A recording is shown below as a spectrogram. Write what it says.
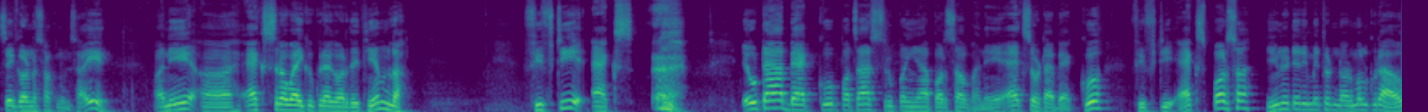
चेक गर्न सक्नुहुन्छ है। अनि एक्स र वाईको कुरा गर्दै थियौँ ल। फिफ्टी एक्स। एउटा ब्यागको पचास रुपियाँ पर्छ भने एक्सवटा ब्यागको फिफ्टी एक्स पर्छ। युनिटरी मेथड नर्मल कुरा हो।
